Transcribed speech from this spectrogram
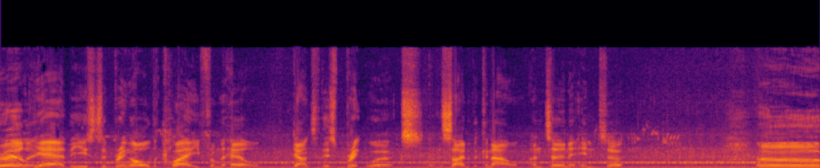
really? yeah, they used to bring all the clay from the hill down to this brickworks at the side of the canal and turn it into Uh,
